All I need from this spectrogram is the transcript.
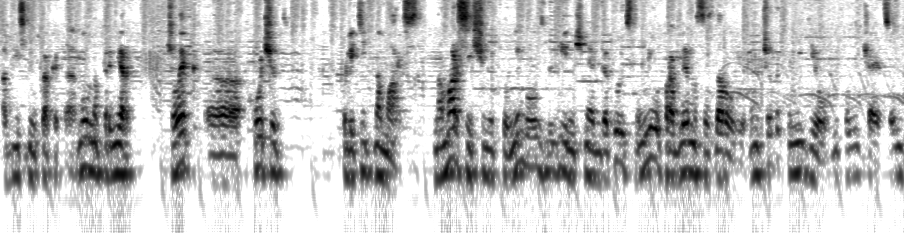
объясню, как это. Ну, например, человек э, хочет полететь на Марс. На Марсе еще никто не был из людей, начинает готовиться, но у него проблемы со здоровьем. Он что такое не делал, не получается. Он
